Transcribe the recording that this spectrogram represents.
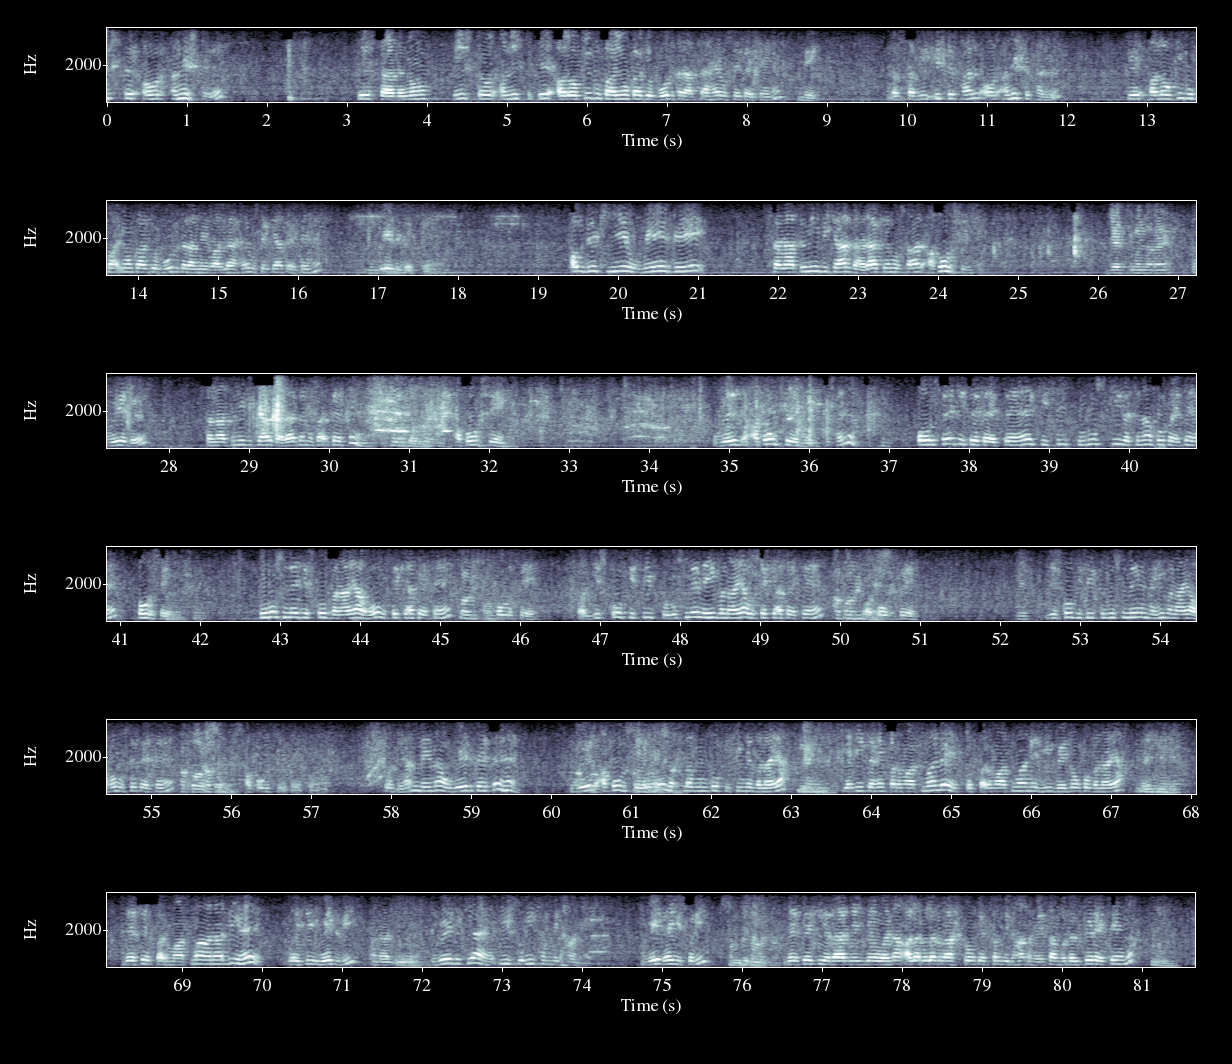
इष्ट और अनिष्ट के साधनों इष्ट और अनिष्ट के अलौकिक उपायों का जो बोध कराता है उसे कहते हैं वेद। मतलब सभी इष्ट फल और अनिष्ट फल के अलौकिक उपायों का जो बोध कराने वाला है उसे क्या कहते हैं? वेद कहते हैं। अब देखिए वेद सनातनी विचारधारा के अनुसार अपूर्व से है। वेद सनातनी विचार विचारधारा के अनुसार कहते हैं। अपूर्व से है। वेद अपूर्व से है है ना? पौर से किसे कहते हैं किसी पुरुष की रचना को कहते हैं पौर से। पुरुष ने जिसको बनाया हो उसे क्या कहते हैं? पौर से। और जिसको किसी पुरुष ने नहीं बनाया उसे क्या कहते हैं? अपूर्व से। जिसको किसी पुरुष ने नहीं बनाया हो उसे कहते हैं? अपूर्व से कहते हैं। तो ध्यान देना, वेद कहते हैं? वेद अपूर्व से है मतलब उनको किसी ने बनाया यदि कहें परमात्मा ने तो परमात्मा ने भी वेदों को बनाया नहीं है। जैसे परमात्मा अनादि है, वैसे वेद भी अनादि है। वेद क्या है? ईश्वरी संविधान है। वेद है ईश्वरी संविधान। जैसे कि राज्य जो है ना अलग अलग राष्ट्रों के संविधान हमेशा बदलते रहते हैं ना।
